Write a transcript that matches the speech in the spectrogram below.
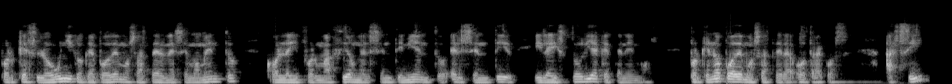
porque es lo único que podemos hacer en ese momento con la información, el sentimiento, el sentir y la historia que tenemos, porque no podemos hacer otra cosa. Así,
